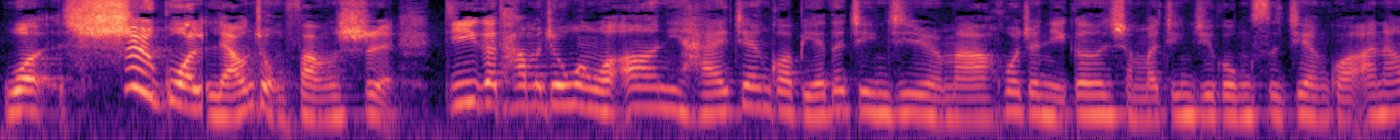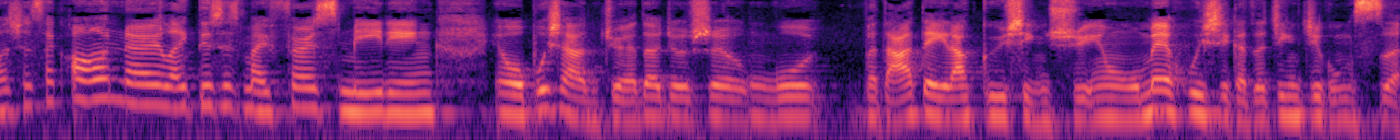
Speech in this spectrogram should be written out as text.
我试过两种方式，第一个他们就问我啊，你还见过别的经纪人吗？或者你跟什么经纪公司见过？And I was just like, oh no, like this is my first meeting。因为我不想觉得就是我不大对他感兴趣，因为我没有欢喜搿只经纪公司，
